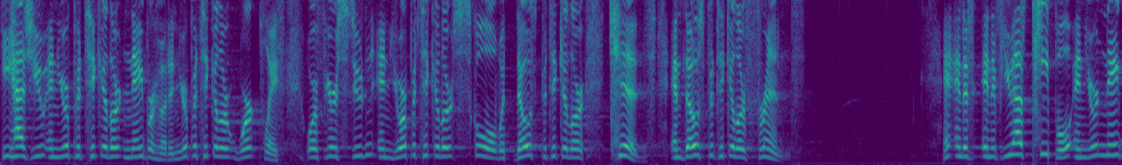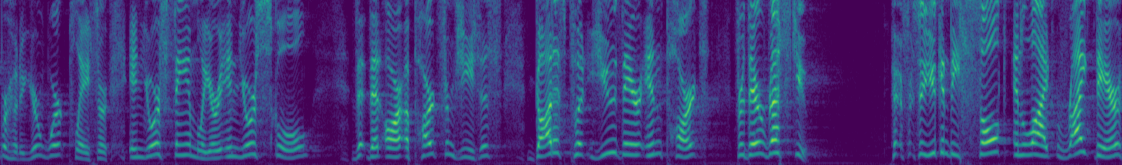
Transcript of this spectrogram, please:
He has you in your particular neighborhood, in your particular workplace, or if you're a student in your particular school with those particular kids and those particular friends. And if, and if you have people in your neighborhood or your workplace or in your family or in your school that, that are apart from Jesus, God has put you there in part for their rescue. So you can be salt and light right there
